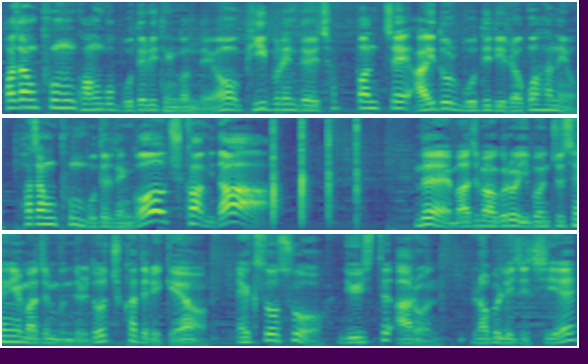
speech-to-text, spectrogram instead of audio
화장품 광고 모델이 된 건데요. B 브랜드의 첫 번째 아이돌 모델이라고 하네요. 화장품 모델 된 거 축하합니다. 네, 마지막으로 이번 주 생일 맞은 분들도 축하드릴게요. 엑소 수호, 뉴이스트 아론, 러블리즈 지애,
